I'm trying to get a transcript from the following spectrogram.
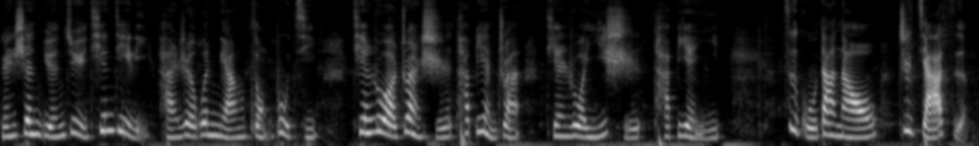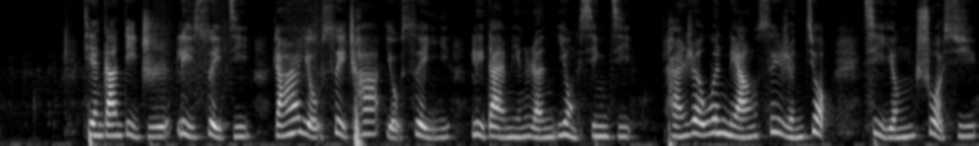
人参原具天地里，寒热温凉总不齐。天若转时，它便转；天若移时，它便移。自古大脑至甲子。天干地支历岁机，然而有岁差，有岁移。历代名人用心机，寒热温凉虽仍旧，气盈朔虚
